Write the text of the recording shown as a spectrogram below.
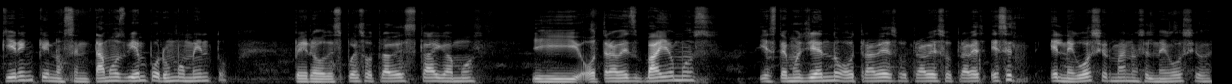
quieren que nos sentamos bien por un momento, pero después otra vez caigamos y otra vez vayamos y estemos yendo otra vez, otra vez, otra vez. Ese es el negocio, hermanos, el negocio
